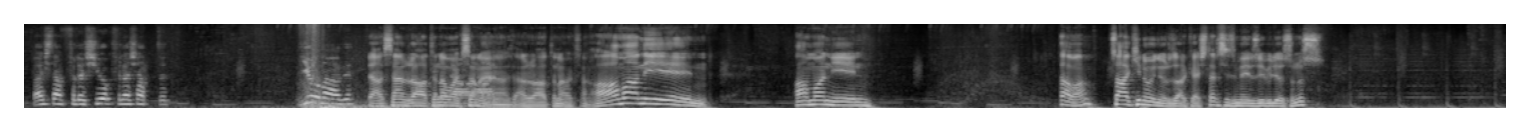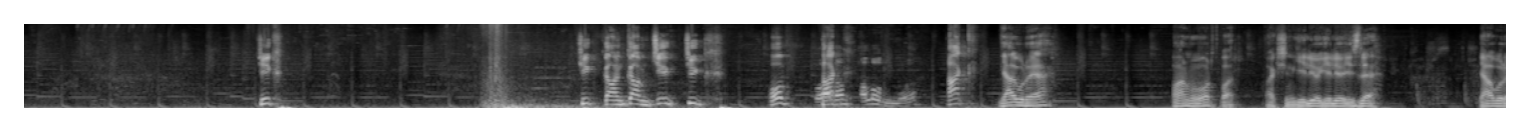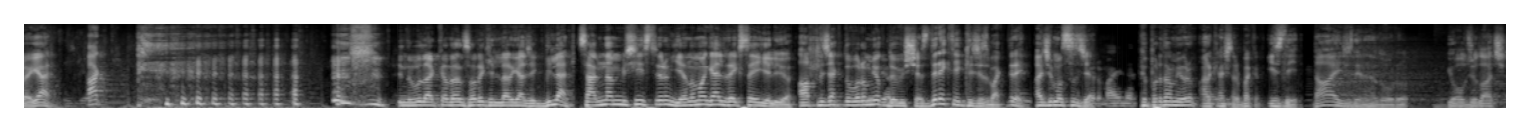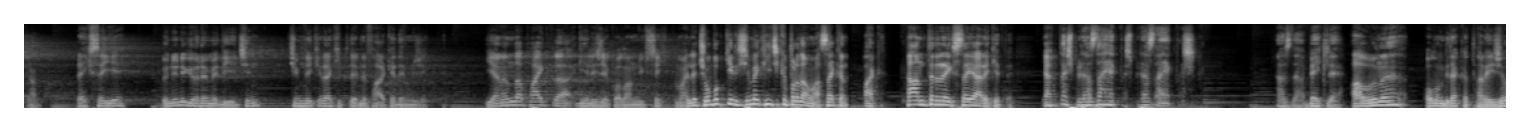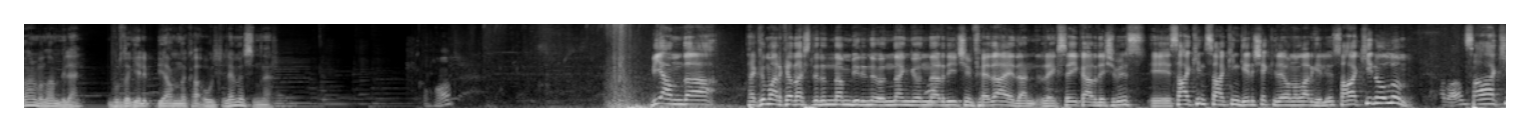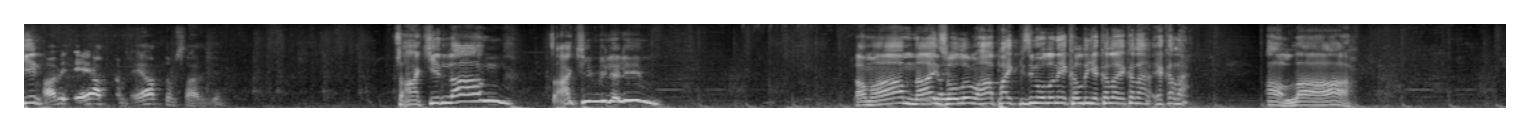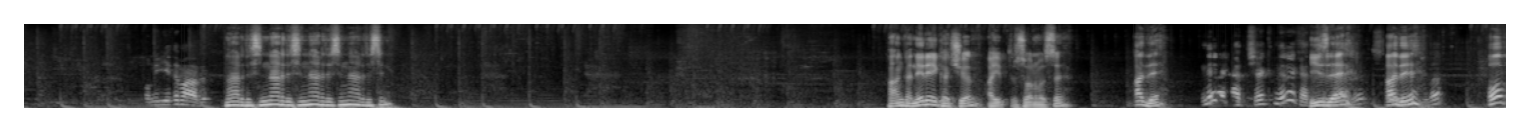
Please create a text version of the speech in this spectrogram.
Baştan flash'ı yok flash attı. Ye onu abi. Ya sen rahatına baksana ya. Sen rahatına baksana. Amanin. Amanin. Tamam. Sakin oynuyoruz arkadaşlar. Siz mevzuyu biliyorsunuz. Çık. Çık kankam çık çık. Hop Bu tak adam mu? tak. Gel buraya. Var mı ward var. Bak şimdi geliyor geliyor izle. Gel buraya gel. Tak. Şimdi bu dakikadan sonra killer gelecek. Bilal senden bir şey istiyorum. Yanıma gel Rexa'ya geliyor. Atlayacak duvarım yok dövüşeceğiz. Direkt ekleyeceğiz bak direkt. Acımasızca. Aynen. Kıpırdamıyorum. Arkadaşlar bakın izleyin. Dağ ejderine doğru yolculuğa çıkan Rexa'yı önünü göremediği için şimdiki rakiplerini fark edemeyecek. Yanında Pike'la gelecek olan yüksek ihtimalle çabuk girişime hiç kıpırdama sakın. Bak Counter Rexa'yı hareketi. Yaklaş biraz daha yaklaş biraz daha yaklaş. Biraz daha bekle. Avını... Oğlum bir dakika tarayıcı var mı lan Bilal? Burada gelip bir anda ultilemesinler. Aha. Bir anda takım arkadaşlarından birini önden gönderdiği için feda eden Rexa'yı kardeşimiz. Ee, sakin sakin geri çek Leonalar geliyor. Sakin oğlum. Tamam. Sakin. Abi E attım. E attım sadece. Sakin lan. Sakin bilelim. Tamam nice oğlum. Ha Pike bizim olanı yakaladı yakala yakala yakala. Allah. Onu yedim abi. Neredesin neredesin neredesin neredesin? Kanka nereye kaçıyorsun? Ayıptır sorması. Hadi. Nereye kaçacak? Nereye kaçacak? İzle. Hadi. Hop.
